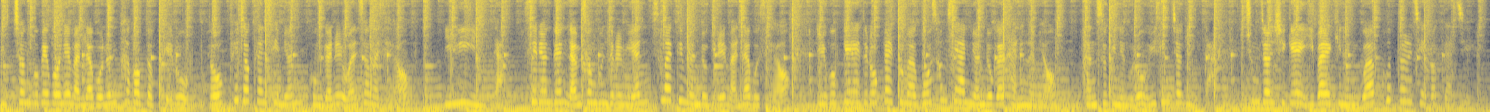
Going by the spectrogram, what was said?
6,900원에 만나보는 팝업 덮개로 더욱 쾌적한 세면 공간을 완성하세요. 1위입니다. 세련된 남성분들을 위한 스마트 면도기를 만나보세요. 7개 헤드로 깔끔하고 섬세한 면도가 가능하며 방수 기능으로 위생적입니다. 충전식의 이발 기능과 코털 제거까지.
